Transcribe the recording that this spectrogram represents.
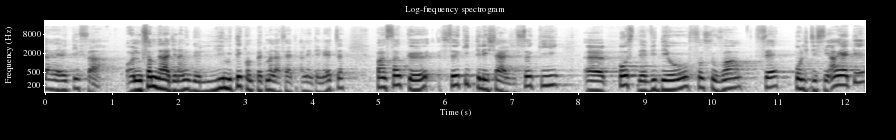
en réalité ça. Nous sommes dans la dynamique de limiter complètement l'accès à l'Internet pensant que ceux qui téléchargent, ceux qui euh, postent des vidéos sont souvent ces politiciens. En réalité,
